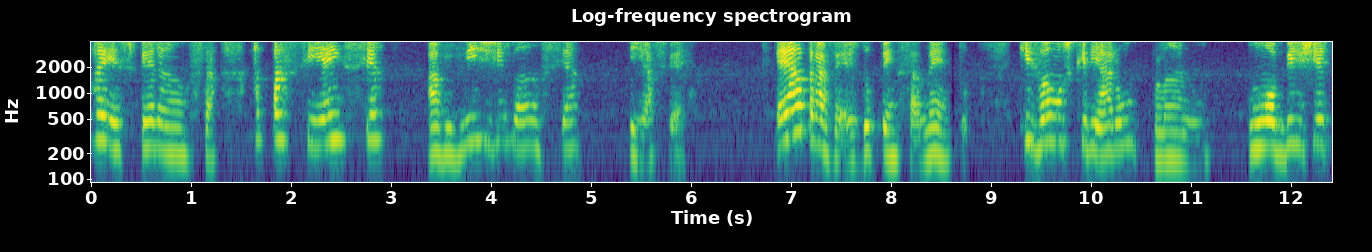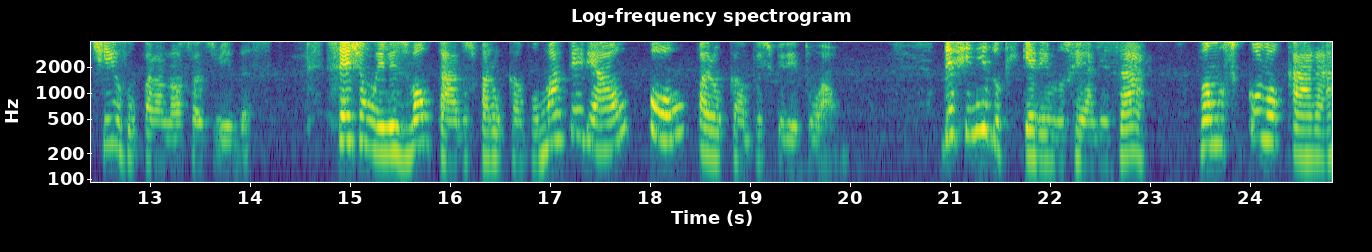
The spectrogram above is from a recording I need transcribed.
a esperança, a paciência, a vigilância e a fé. É através do pensamento que vamos criar um plano, um objetivo para nossas vidas, sejam eles voltados para o campo material ou para o campo espiritual. Definido o que queremos realizar, vamos colocar a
